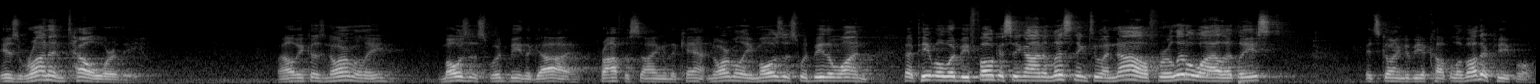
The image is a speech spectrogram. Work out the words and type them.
is run and tell worthy? Well, because normally Moses would be the guy prophesying in the camp. Normally, Moses would be the one that people would be focusing on and listening to. And now, for a little while at least, it's going to be a couple of other people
